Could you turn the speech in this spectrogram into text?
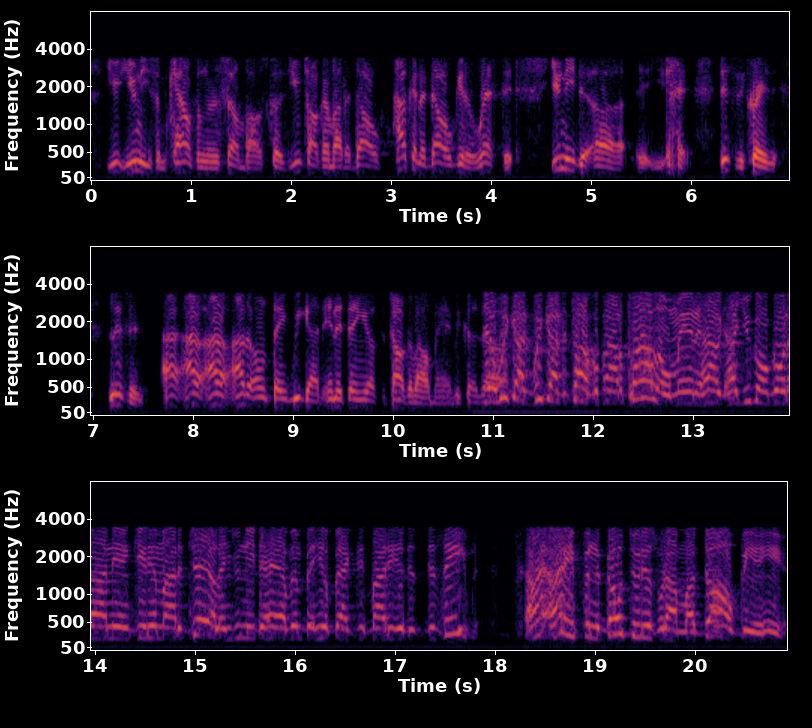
you you need some counseling or something, boss, because you talking about a dog. How can a dog get arrested? You need to. uh This is crazy. Listen, I I I- I don't think we got anything else to talk about, man. Because Yeah, uh, we got we got to talk about Apollo, man, and how how you gonna go down there and get him out of jail, and you need to have him here back by here this, this evening. I, I ain't finna go through this without my dog being here.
